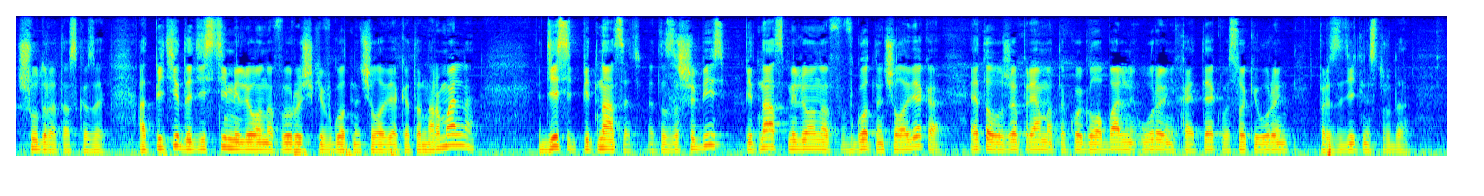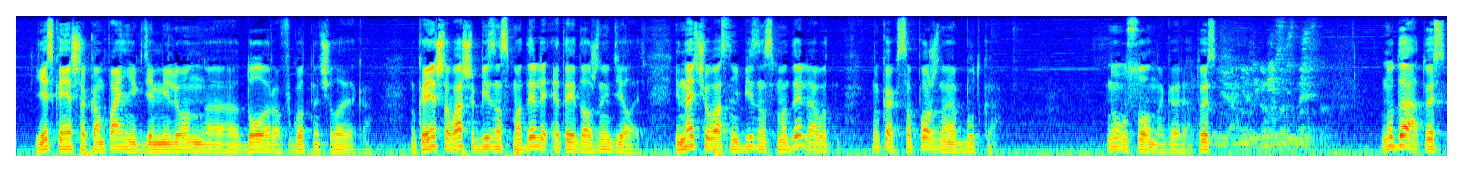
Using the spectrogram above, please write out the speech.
шудра, так сказать. От 5 до 10 миллионов выручки в год на человека это нормально. 10-15 это зашибись, 15 миллионов в год на человека это уже прямо такой глобальный уровень, хай-тек, высокий уровень производительности труда. Есть, конечно, компании, где миллион э, долларов в год на человека. Ну, конечно, ваши бизнес-модели это и должны делать. Иначе у вас не бизнес-модель, а вот, ну как, сапожная будка. Ну, условно говоря. То есть, ну да, то есть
